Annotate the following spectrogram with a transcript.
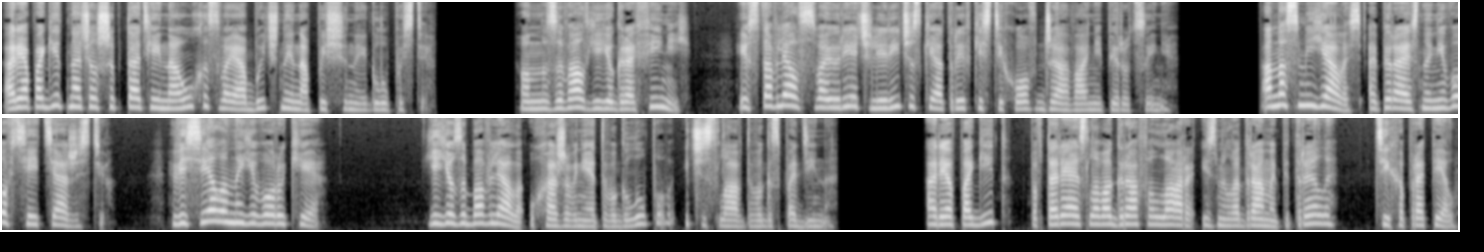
Ариапагит начал шептать ей на ухо свои обычные напыщенные глупости. Он называл ее графиней и вставлял в свою речь лирические отрывки стихов Джованни Перуцини. Она смеялась, опираясь на него всей тяжестью. Висела на его руке. Ее забавляло ухаживание этого глупого и тщеславного господина. Ариапагит, повторяя слова графа Лара из мелодрамы Петреллы, тихо пропел.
